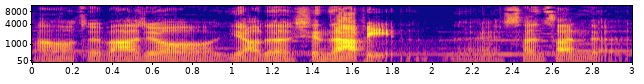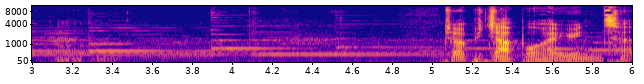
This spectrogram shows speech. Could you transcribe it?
然后嘴巴就咬着鲜渣饼，对，酸酸的，就比较不会晕车。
